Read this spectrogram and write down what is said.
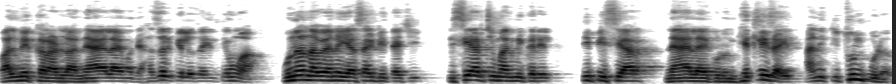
वाल्मिक कराडला न्यायालयामध्ये हजर केलं जाईल तेव्हा पुन्हा नव्याने एस आय टी त्याची पी सी आरची मागणी करेल. ती पी सी आर न्यायालयाकडून घेतली जाईल आणि तिथून पुढं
